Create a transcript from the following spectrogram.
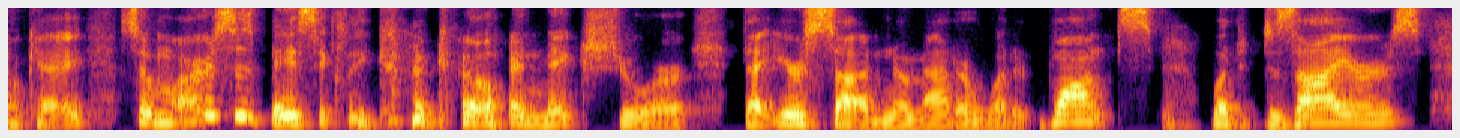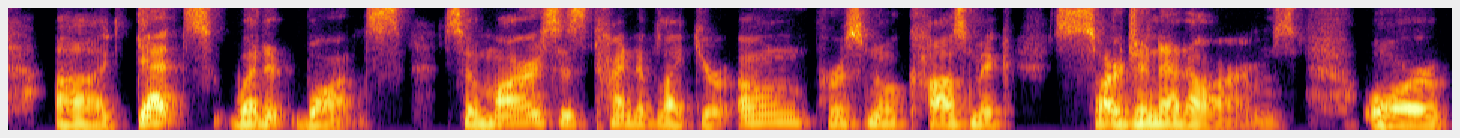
Okay. So Mars is basically going to go and make sure that your sun, no matter what it wants, what it desires, uh, gets what it wants. So Mars is kind of like your own personal cosmic sergeant at arms or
